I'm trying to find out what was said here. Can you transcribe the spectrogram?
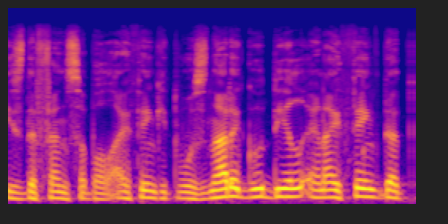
is defensible. I think it was not a good deal, and I think that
